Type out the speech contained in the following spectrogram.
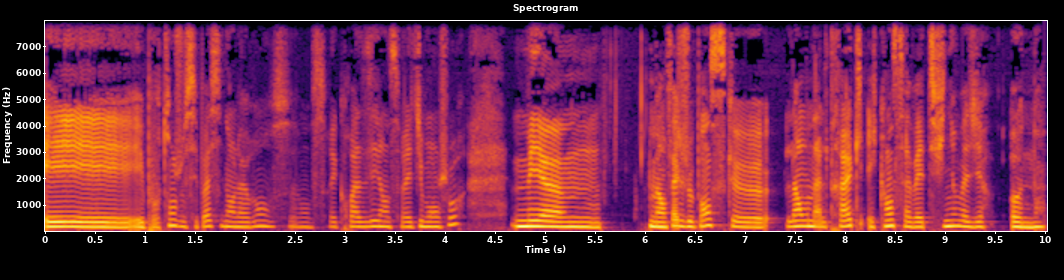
Et, et pourtant, je sais pas si dans la rue on, se- on serait croisés, on serait dit bonjour, mais euh, mais en fait, je pense que là, on a le trac et quand ça va être fini, on va dire oh non,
